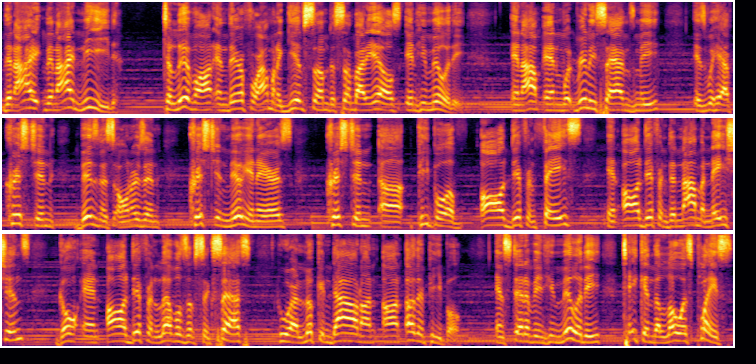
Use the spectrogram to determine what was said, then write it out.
than I than I need to live on, and therefore I'm going to give some to somebody else in humility. And I'm and what really saddens me is we have Christian business owners and Christian millionaires, Christian uh, people of all different faiths and all different denominations, go and all different levels of success, who are looking down on on other people instead of in humility taking the lowest place,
